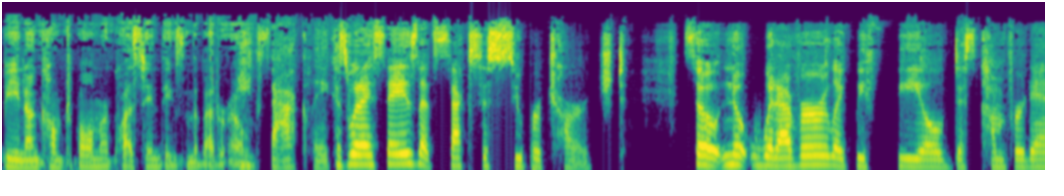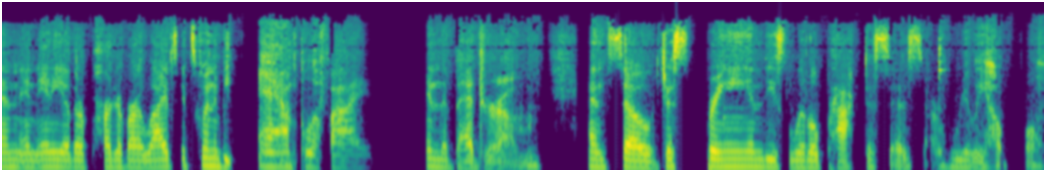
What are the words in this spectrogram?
being uncomfortable and requesting things in the bedroom. Exactly. Because what I say is that sex is supercharged. So no, whatever like we feel discomfort in in any other part of our lives, it's going to be amplified in the bedroom. And so just bringing in these little practices are really helpful.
